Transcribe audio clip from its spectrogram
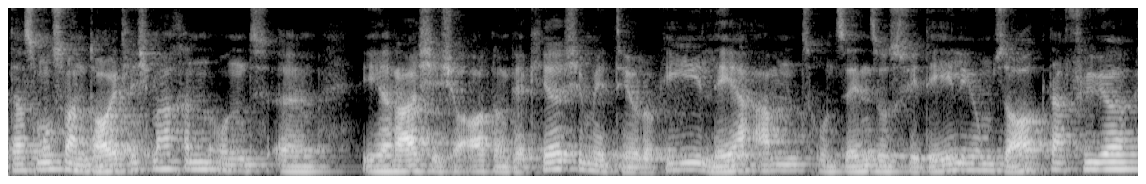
das muss man deutlich machen und äh, die hierarchische Ordnung der Kirche mit Theologie, Lehramt und Sensus Fidelium sorgt dafür,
